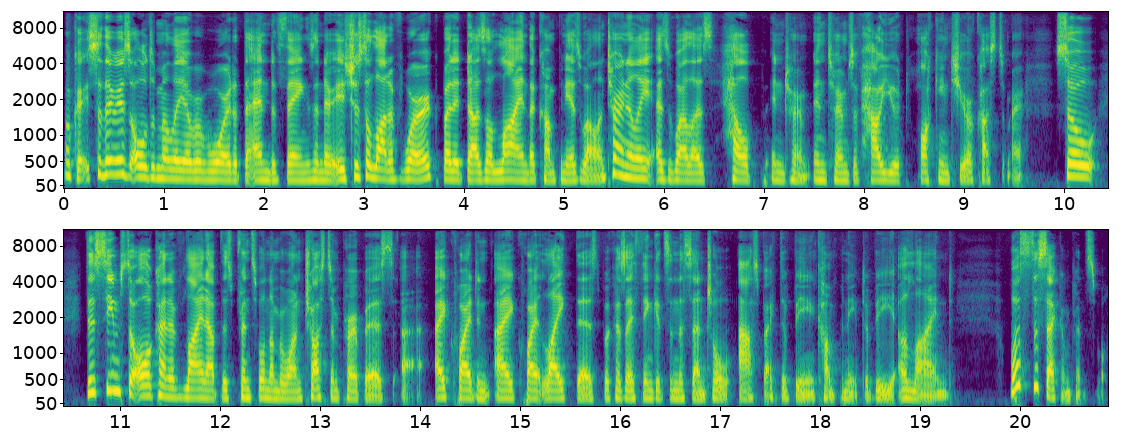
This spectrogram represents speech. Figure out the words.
Okay so there is ultimately a reward at the end of things and there it's just a lot of work but it does align the company as well internally as well as help in term in terms of how you're talking to your customer. So this seems to all kind of line up this principle number one trust and purpose. I quite i quite like this because i think it's an essential aspect of being a company to be aligned. What's the second principle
